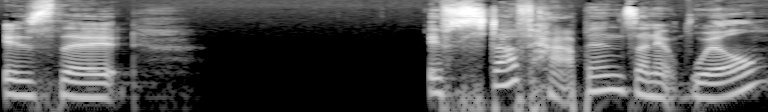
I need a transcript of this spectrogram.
is that if stuff happens and it will,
